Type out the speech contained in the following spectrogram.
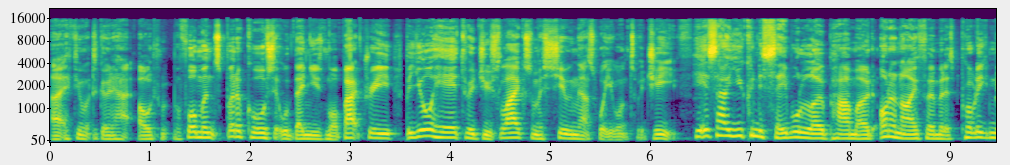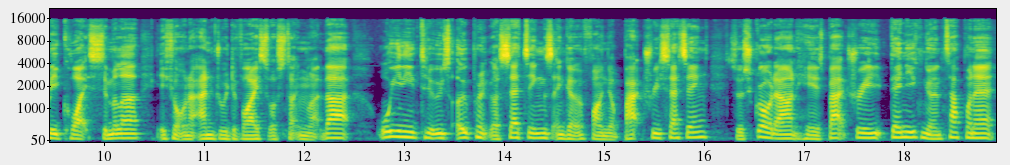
uh, if you want to go and have ultimate performance. But of course, it will then use more battery. But you're here to reduce lag, so I'm assuming that's what you want to achieve. Here's how you can disable low power mode on an iPhone, but it's probably going to be quite similar if you're on an Android device or something like that. All you need to do is open up your settings and go and find your battery setting. So scroll down, here's battery, then you can go and tap on it.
